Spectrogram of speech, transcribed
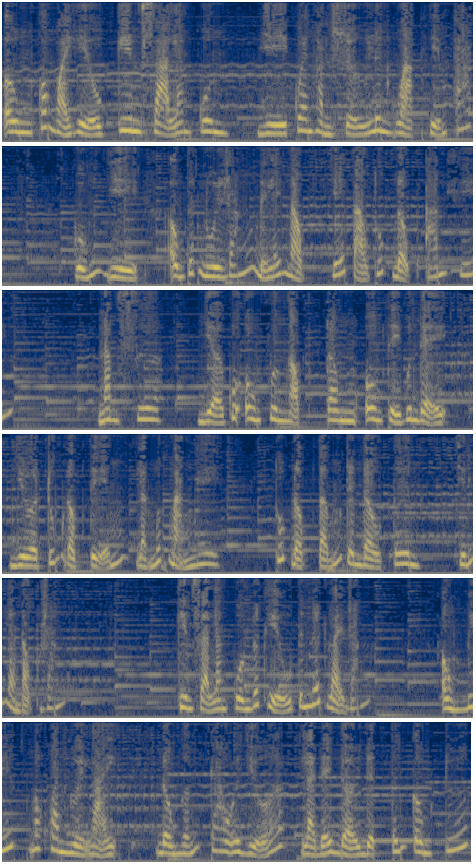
Ông có ngoại hiệu Kim Xà Lan Quân vì quen hành sự linh hoạt hiểm ác. Cũng vì ông thích nuôi rắn để lấy nọc chế tạo thuốc độc ám khí. Năm xưa, vợ của ôn Phương Ngọc trong ôn thị huynh đệ vừa trúng độc tiễn là mất mạng ngay. Thuốc độc tẩm trên đầu tên chính là độc rắn. Kim xà lan quân rất hiểu tính nết loài rắn. Ông biết nó khoanh người lại, đầu ngẩng cao ở giữa là để đợi địch tấn công trước,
